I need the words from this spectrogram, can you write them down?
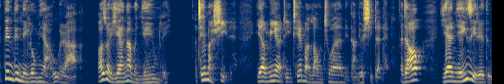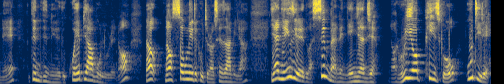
အတင်းတင်းနေလို့မရဘူးအဲ့ဒါဘာလို့ဆိုရန်ကမငြိမ်းဘူးလေအထဲမှာရှိတယ် ရန်မီးကဒီအထဲမှာလောင်ကျွမ်းနေတာမျိုးရှိတတ်တယ်အဲကြောင့်ရန်ငိမ့်စီတဲ့သူနဲ့အတင်းတင်းနေတဲ့သူကွဲပြားဖို့လိုတယ်နော်နောက်နောက်ဆုံးလေးတစ်ခုကျွန်တော်စဉ်းစားမိတာရန်ငိမ့်စီတဲ့သူကစစ်မှန်တဲ့ငြိမ်းချမ်းခြင်းနော် real peace ကိုဥတည်တယ်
